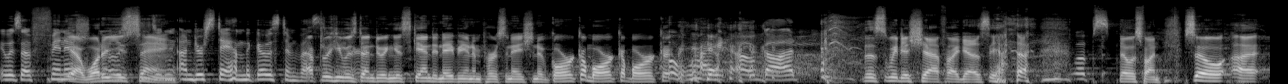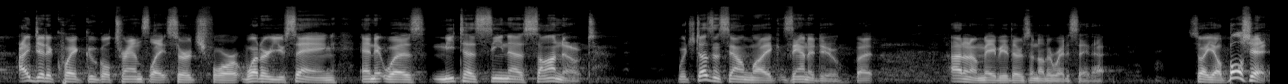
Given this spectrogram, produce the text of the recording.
It was a Finnish. Yeah, what are you saying? Didn't understand the ghost investigator. after he was done doing his scandinavian impersonation of gorka morka morka Oh right. Oh God. the swedish chef i guess yeah Whoops. That was fun. So uh, I did a quick Google Translate search for "What are you saying?" and it was Mita "Mitasina sanot," which doesn't sound like Xanadu, but I don't know. Maybe there's another way to say that. So I yelled, "Bullshit!"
